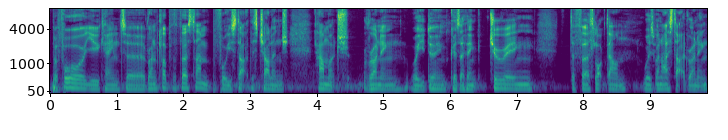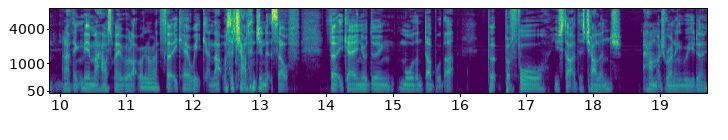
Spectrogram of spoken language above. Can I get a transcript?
Before you came to Run Club for the first time, before you started this challenge, how much running were you doing? Because I think during the first lockdown was when I started running, and I think me and my housemate were like, we're going to run 30k a week, and that was a challenge in itself. 30k, and you're doing more than double that. But before you started this challenge, how much running were you doing?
